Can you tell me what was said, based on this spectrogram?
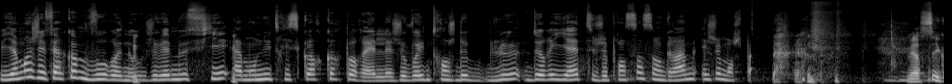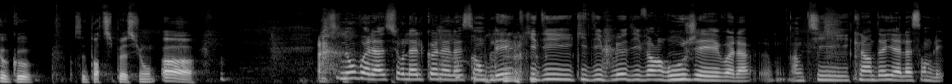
Eh bien, moi, je vais faire comme vous, Renaud. Je vais me fier à mon Nutri-Score corporel. Je vois une tranche de bleu, de rillettes, je prends 500 grammes et je ne mange pas. Merci, Coco, pour cette participation. Ah Sinon, voilà, sur l'alcool à l'Assemblée, qui dit, qui dit bleu dit vin rouge, et voilà, un petit clin d'œil à l'Assemblée.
